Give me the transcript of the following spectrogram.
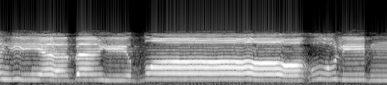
هي بيضاء للناظرين.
